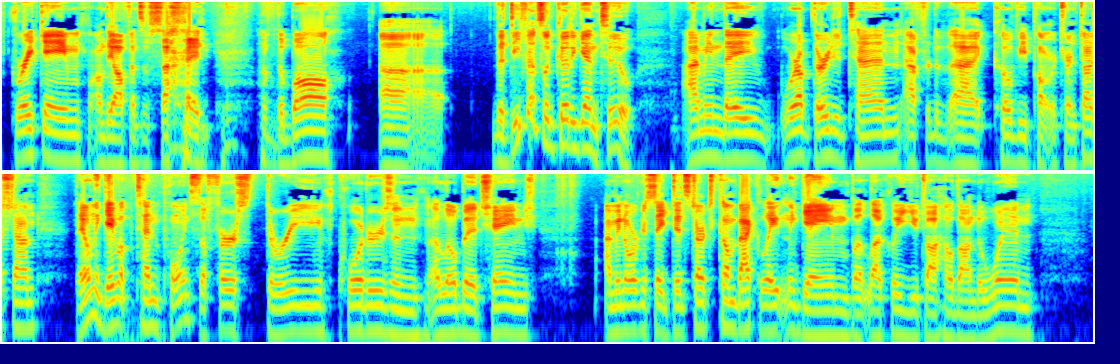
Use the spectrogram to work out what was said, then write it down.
great game on the offensive side of the ball. Uh, the defense looked good again too. I mean, they were up 30 to 10 after that Covey punt return touchdown. They only gave up 10 points the first three quarters and a little bit of change. I mean, Oregon State did start to come back late in the game, but luckily Utah held on to win.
